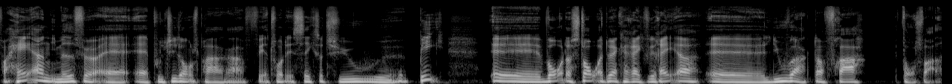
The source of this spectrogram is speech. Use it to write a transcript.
fra hæren i medfør af, af politilovens paragraf, jeg tror det er 26b, øh, hvor der står, at man kan rekvirere øh, livvagter fra forsvaret.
